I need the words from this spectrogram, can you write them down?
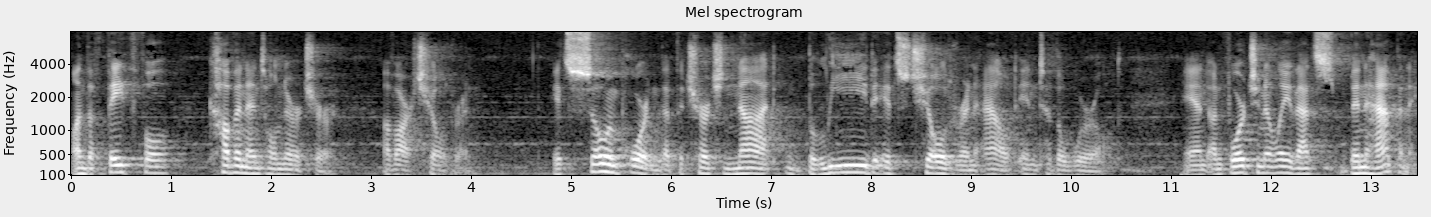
on the faithful covenantal nurture of our children. It's so important that the church not bleed its children out into the world. And unfortunately, that's been happening.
